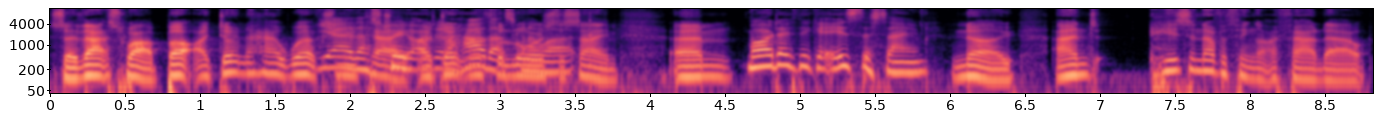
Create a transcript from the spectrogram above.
So that's why. But I don't know how it works. Yeah, in that's UK. true. I don't know how if the law is the same. Um, Well, I don't think it is the same. no. And here's another thing that I found out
